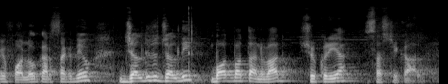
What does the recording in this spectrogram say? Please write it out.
ਜਾ ਕੇ ਫੋਲੋ ਕਰ ਸਕਦੇ ਹੋ। ਜਲਦੀ ਤੋਂ ਜਲਦੀ ਬਹੁਤ ਬਹੁਤ ਧੰਨਵਾਦ। ਸ਼ੁਕਰੀਆ। ਸਤਿ ਸ਼੍ਰੀ ਅਕਾਲ।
